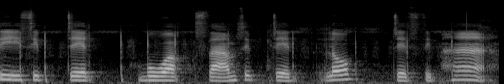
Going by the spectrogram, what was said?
47 บวก 37 ลบ 75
